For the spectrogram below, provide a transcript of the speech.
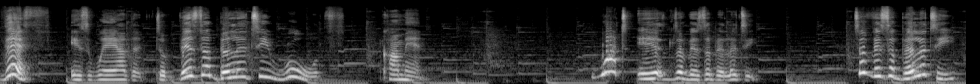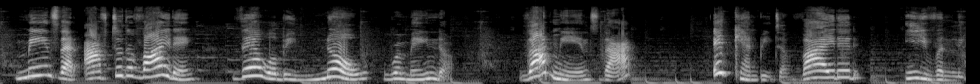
This is where the divisibility rules come in. What is divisibility? Divisibility means that after dividing, there will be no remainder. That means that it can be divided evenly.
